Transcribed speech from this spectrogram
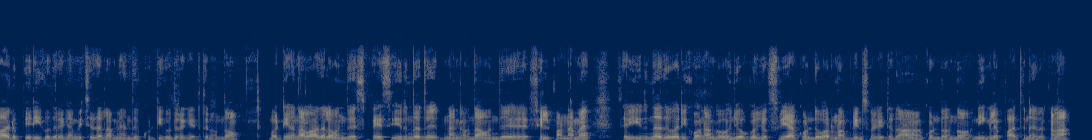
ஆறு பெரிய குதிரைங்க மிச்சது எல்லாமே வந்து குட்டி குதிரைங்க எடுத்துகிட்டு வந்தோம். பட் இருந்தாலும் அதில் வந்து ஸ்பேஸ் இருந்தது. நாங்கள் தான் வந்து ஃபில் பண்ணாமல் சரி இருந்தது வரைக்கும் நாங்கள் கொஞ்சம் கொஞ்சம் ஃப்ரீயாக கொண்டு வரணும் அப்படின்னு சொல்லிட்டு தான் கொண்டு வந்தோம். நீங்களே பார்த்துன்னு இருக்கலாம்.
